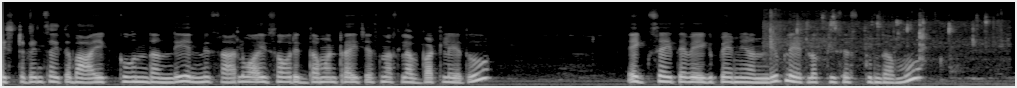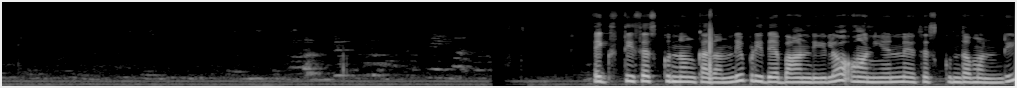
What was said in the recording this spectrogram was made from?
డిస్టర్బెన్స్ అయితే బాగా ఎక్కువ ఉందండి. ఎన్నిసార్లు వాయిస్ ఓవర్ ఇద్దామని ట్రై చేసినా అసలు అవ్వట్లేదు. ఎగ్స్ అయితే వేగిపోయినాయి అండి ప్లేట్లోకి తీసేసుకుందాము. ఎగ్స్ తీసేసుకున్నాం కదండి. ఇప్పుడు ఇదే బాండీలో ఆనియన్ వేసేసుకుందామండి.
